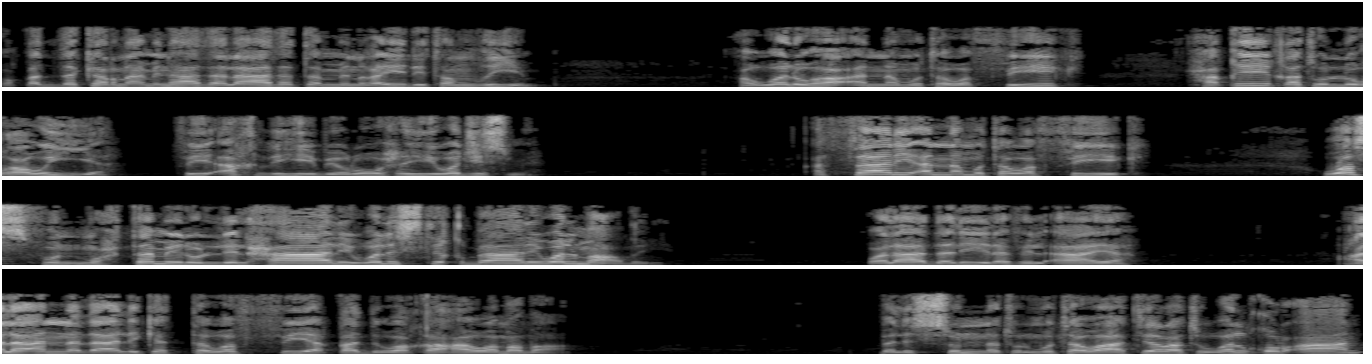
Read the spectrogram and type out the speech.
وقد ذكرنا منها ثلاثة من غير تنظيم. أولها أن متوفيك حقيقة لغوية في أخذه بروحه وجسمه. الثاني أن متوفيك وصف محتمل للحال والاستقبال والماضي. ولا دليل في الآية على أن ذلك التوفي قد وقع ومضى. بل السنة المتواترة والقرآن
